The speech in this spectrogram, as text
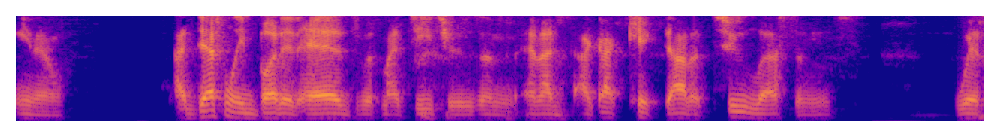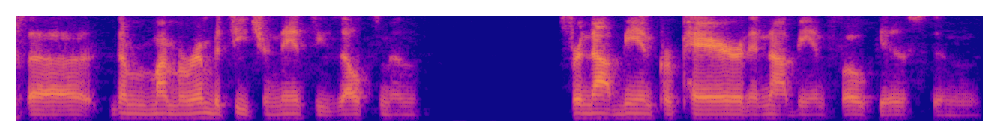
you know, I definitely butted heads with my teachers, and and I I got kicked out of two lessons with uh the, my marimba teacher Nancy Zeltsman for not being prepared and not being focused and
